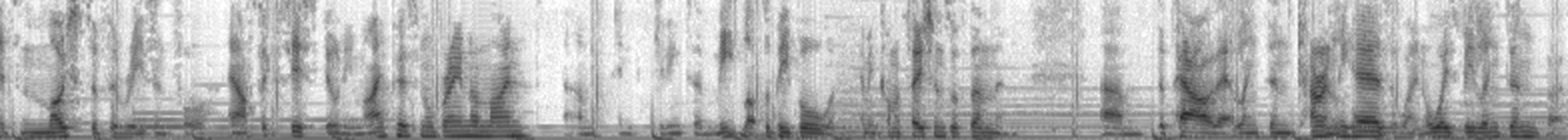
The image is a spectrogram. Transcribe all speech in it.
it's most of the reason for our success building my personal brand online um, and getting to meet lots of people and having conversations with them and um, the power that LinkedIn currently has. It won't always be LinkedIn, but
